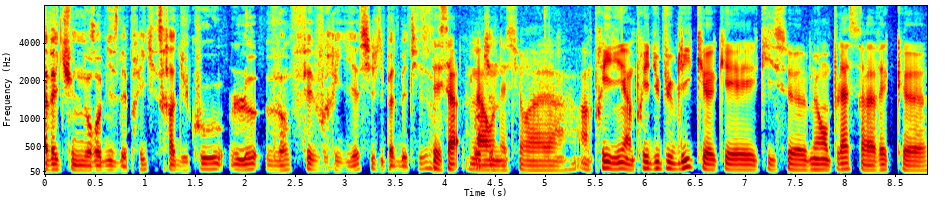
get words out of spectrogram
Avec une remise des prix qui sera du coup le 20 février, si je dis pas de bêtises. C'est ça, là on est sur euh, un, prix, un prix du public euh, qui, est- qui se met en place avec, euh,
